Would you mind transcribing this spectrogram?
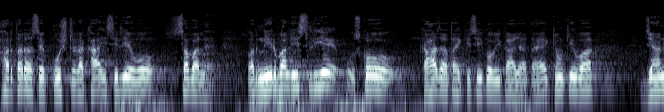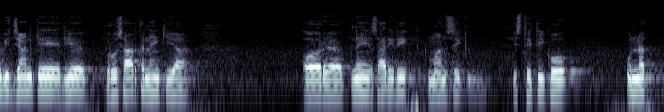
हर तरह से पुष्ट रखा, इसीलिए वो सबल है। और निर्बल इसलिए उसको कहा जाता है, किसी को भी कहा जाता है, क्योंकि वह ज्ञान विज्ञान के लिए पुरुषार्थ नहीं किया। और अपने शारीरिक, मानसिक स्थिति को उन्नत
